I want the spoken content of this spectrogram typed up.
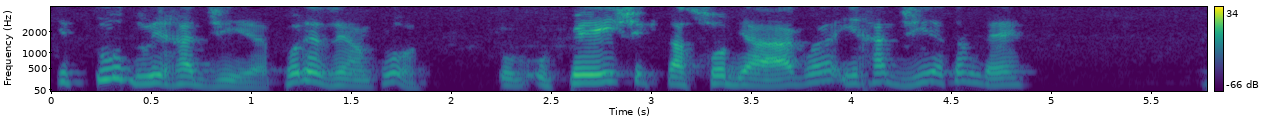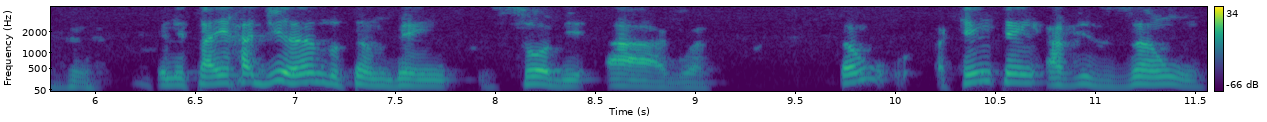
que tudo irradia. Por exemplo, o, o peixe que está sob a água irradia também. Ele está irradiando também sob a água. Então, quem tem a visão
